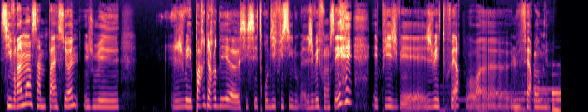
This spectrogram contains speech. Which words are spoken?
si vraiment ça me passionne, je vais, je vais pas regarder euh, si c'est trop difficile je vais foncer et puis je vais je vais tout faire pour euh, le faire au mieux.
